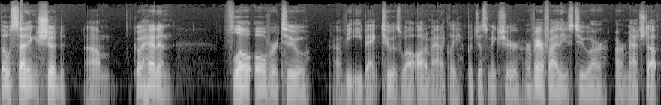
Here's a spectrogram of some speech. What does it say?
those settings should um, go ahead and flow over to uh, VE Bank 2 as well automatically, but just make sure or verify these two are, are matched up.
